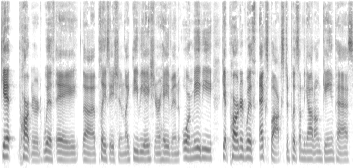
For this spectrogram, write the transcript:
get partnered with a uh, PlayStation like Deviation or Haven, or maybe get partnered with Xbox to put something out on Game Pass,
